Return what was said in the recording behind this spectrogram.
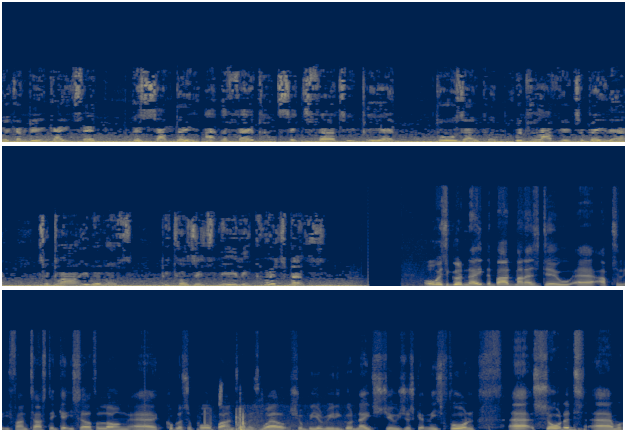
We're going to be in Gateshead this Sunday at the Fed, 6.30pm doors open. We'd love you to be there to party with us because it's nearly Christmas. Always a good night. The bad manners do. Uh, absolutely fantastic. Get yourself along. A uh, couple of support bands on as well. Should be a really good night. Stu's just getting his phone uh, sorted. Uh,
